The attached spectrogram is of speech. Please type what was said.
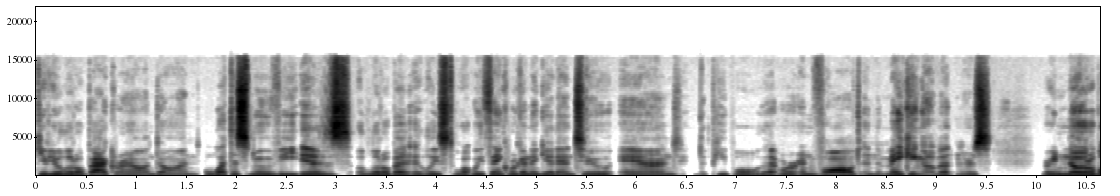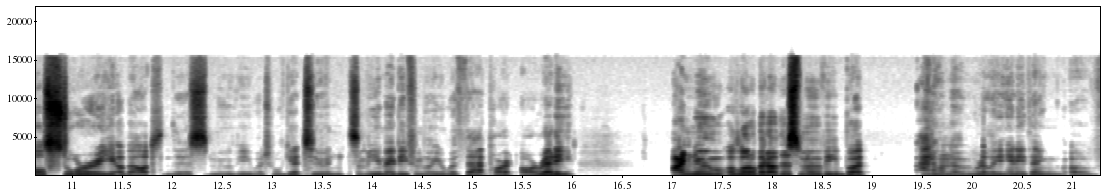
give you a little background on what this movie is, a little bit, at least what we think we're going to get into, and the people that were involved in the making of it. And there's very notable story about this movie, which we'll get to. And some of you may be familiar with that part already. I knew a little bit of this movie, but I don't know really anything of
